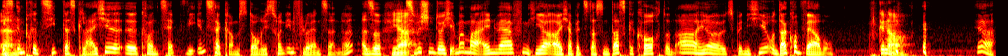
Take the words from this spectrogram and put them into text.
Ist ähm, im Prinzip das gleiche äh, Konzept wie Instagram-Stories von Influencern, ne? Also ja. zwischendurch immer mal einwerfen, hier, ah, ich habe jetzt das und das gekocht und ah, ja, jetzt bin ich hier und dann kommt Werbung. Genau. ja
